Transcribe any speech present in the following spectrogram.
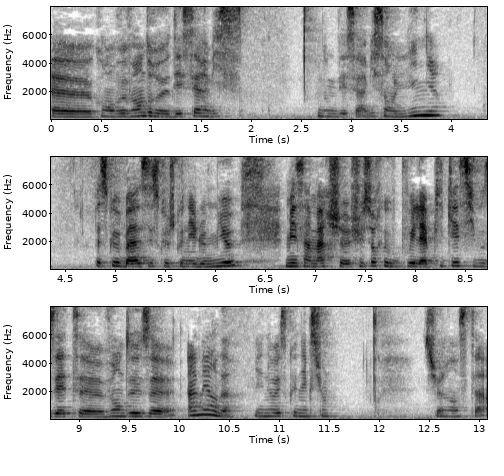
euh, quand on veut vendre des services, donc des services en ligne. Parce que bah, c'est ce que je connais le mieux, mais ça marche. Je suis sûre que vous pouvez l'appliquer si vous êtes euh, vendeuse. Ah merde, il y a une mauvaise connexion sur Insta.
